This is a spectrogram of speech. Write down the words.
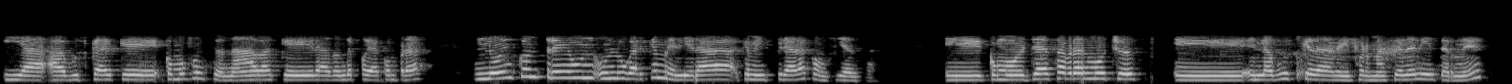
y a, buscar qué, cómo funcionaba, qué era, dónde podía comprar, no encontré un, un lugar que me diera, que me inspirara confianza. como ya sabrán muchos, en la búsqueda de información en internet,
